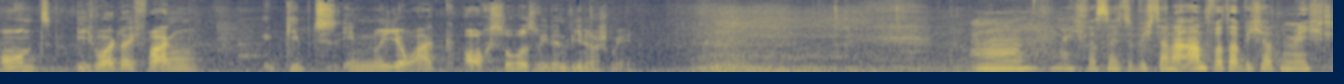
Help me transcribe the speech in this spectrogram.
und ich wollte euch fragen, gibt es in New York auch sowas wie den Wiener Schmäh? Mm, ich weiß nicht, ob ich da eine Antwort habe. Ich habe nämlich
